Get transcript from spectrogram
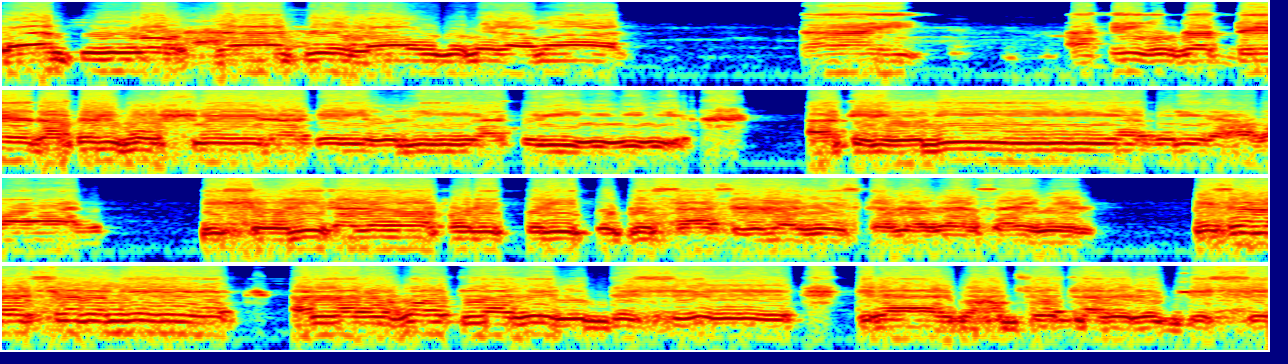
আমার লাভের উদ্দেশ্যে তিনার মহব্বত লাভের উদ্দেশ্যে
